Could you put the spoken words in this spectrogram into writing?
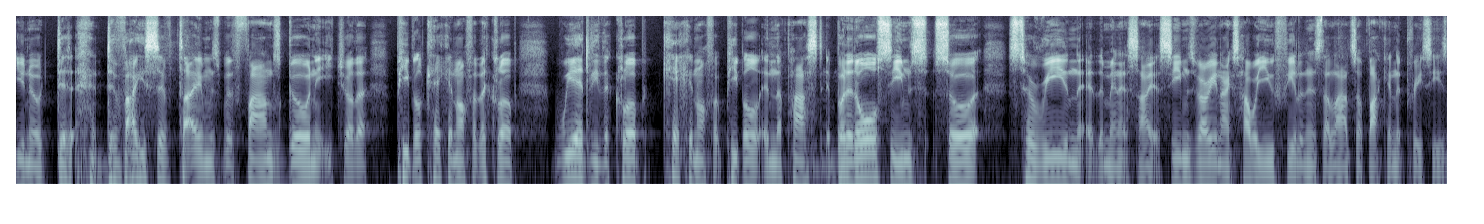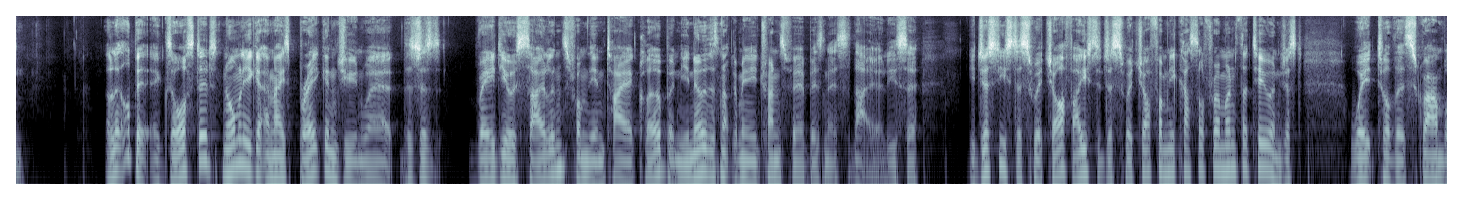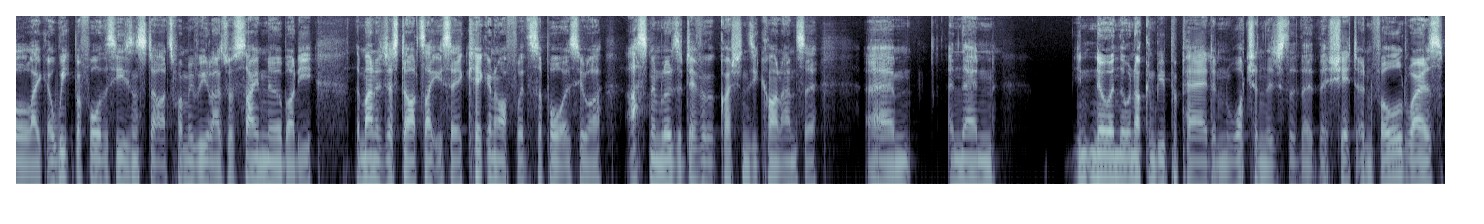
you know, di- divisive times with fans going at each other, people kicking off at the club. Weirdly, the club kicking off at people in the past, but it all seems so serene at the minute. Si, it seems very nice. How are you feeling as the lads are back in the pre-season? a little bit exhausted. Normally, you get a nice break in June where there's just radio silence from the entire club, and you know there's not going to be any transfer business that early. So you just used to switch off. I used to just switch off from Newcastle for a month or two and just wait till the scramble, like a week before the season starts, when we realise we've signed nobody. The manager starts, like you say, kicking off with supporters who are asking him loads of difficult questions he can't answer, um, and then knowing that we're not going to be prepared and watching the, the, the shit unfold. Whereas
